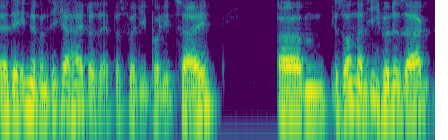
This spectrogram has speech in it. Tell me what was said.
äh, der inneren Sicherheit, also etwas für die Polizei, ähm, sondern ich würde sagen,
